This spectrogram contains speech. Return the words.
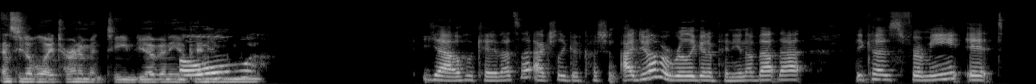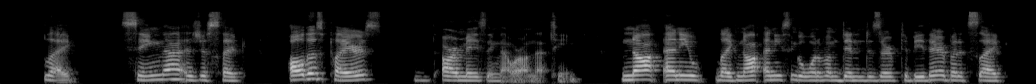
NCAA tournament team. Do you have any opinion? Oh, yeah, okay, that's a- actually a good question. I do have a really good opinion about that because for me, it like seeing that is just like all those players are amazing that were on that team. Not any like not any single one of them didn't deserve to be there, but it's like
